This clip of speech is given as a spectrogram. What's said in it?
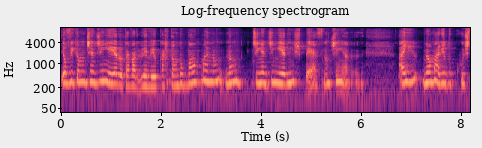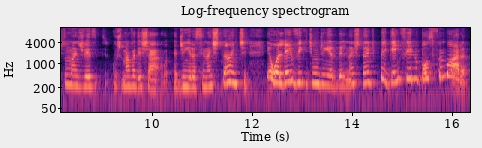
eu vi que eu não tinha dinheiro. Eu tava, levei o cartão do banco, mas não, não tinha dinheiro em espécie, não tinha. Aí meu marido costuma, às vezes, costumava deixar é, dinheiro assim na estante. Eu olhei, vi que tinha um dinheiro dele na estante, peguei, enfiei no bolso e fui embora.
